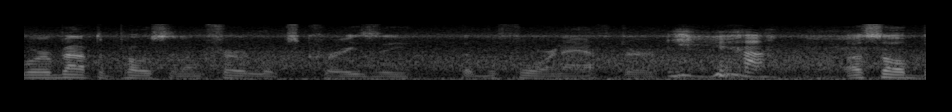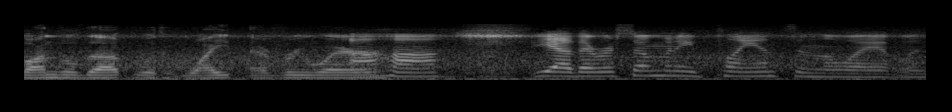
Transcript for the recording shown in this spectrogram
we're about to post it. I'm sure it looks crazy the before and after. yeah. Us all bundled up with white everywhere. Uh huh. Yeah, there were so many plants in the way. It was.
